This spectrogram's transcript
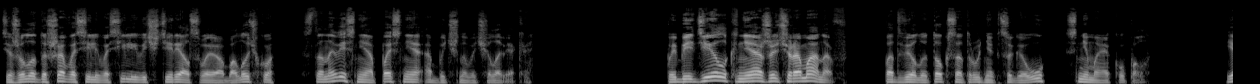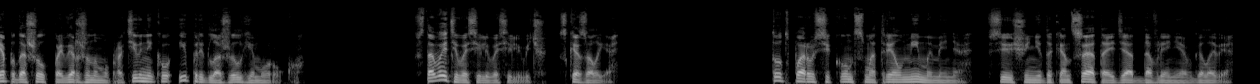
Тяжело дыша, Василий Васильевич терял свою оболочку, становясь не опаснее обычного человека. «Победил княжич Романов!» — подвел итог сотрудник ЦГУ, снимая купол. Я подошел к поверженному противнику и предложил ему руку. «Вставайте, Василий Васильевич», — сказал я. Тот пару секунд смотрел мимо меня, все еще не до конца отойдя от давления в голове.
